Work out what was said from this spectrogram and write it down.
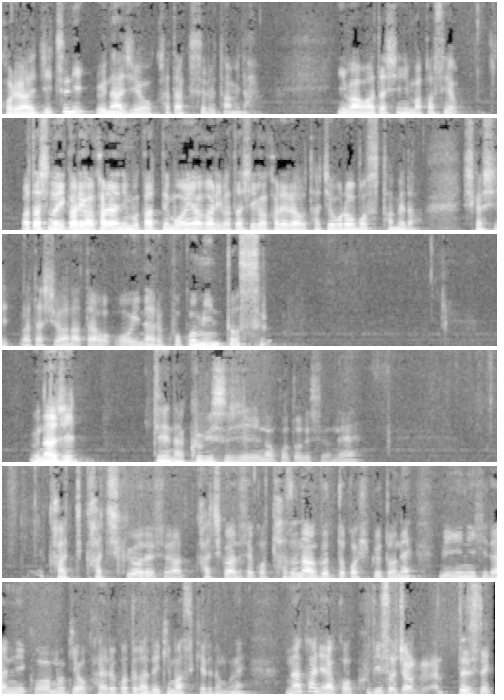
これは実にうなじを固くするためだ。今は私に任せよ。私の怒りが彼らに向かって燃え上がり、私が彼らを立ち滅ぼすためだ。しかし、私はあなたを大いなる国民とする。うなじっていうのは首筋のことですよね。家畜をですね家畜はですねこう手綱をぐっとこう引くとね右に左にこう向きを変えることができますけれどもね中にはこう首筋をぐっとですね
